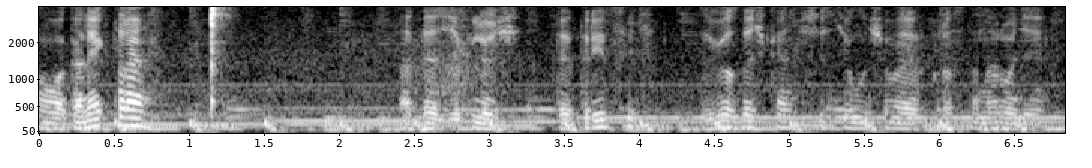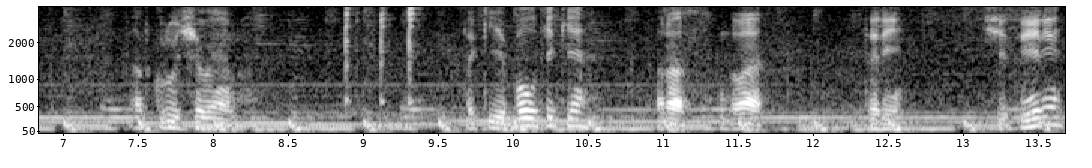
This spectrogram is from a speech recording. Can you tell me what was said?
цепного коллектора. Опять же ключ Т-30, звездочка шестилучевая в простонародье. Откручиваем такие болтики. Раз, два, три, четыре,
